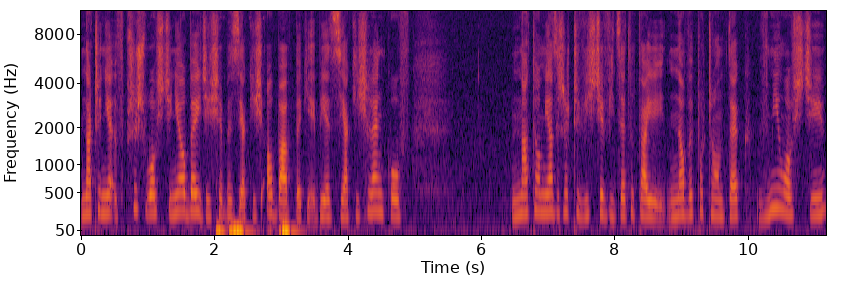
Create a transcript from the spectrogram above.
znaczy nie, w przyszłości nie obejdzie się bez jakichś obaw, be- bez jakichś lęków. Natomiast rzeczywiście widzę tutaj nowy początek w miłości,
